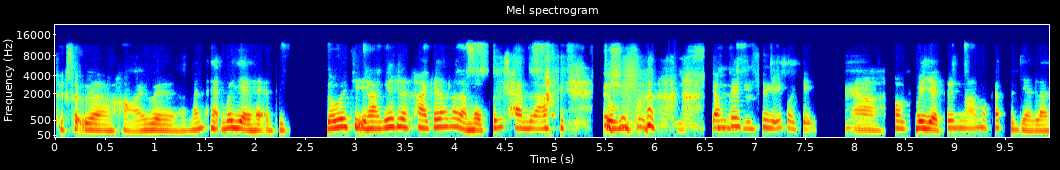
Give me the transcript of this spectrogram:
Thực sự là hỏi về ngắn hạn với dài hạn thì đối với chị hai cái hai cái đó là một cái timeline chung trong cái suy nghĩ của chị. À, thôi bây giờ cứ nói một cách đơn giản là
